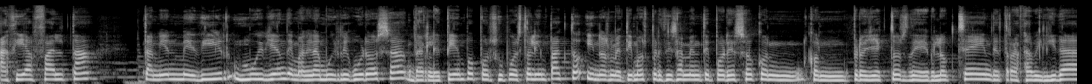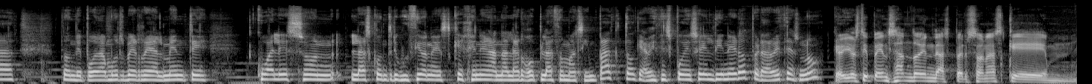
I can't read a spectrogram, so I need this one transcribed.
hacía falta también medir muy bien, de manera muy rigurosa, darle tiempo, por supuesto, el impacto y nos metimos precisamente por eso con, con proyectos de blockchain, de trazabilidad, donde podamos ver realmente cuáles son las contribuciones que generan a largo plazo más impacto, que a veces puede ser el dinero, pero a veces no. Yo estoy pensando en las personas que,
